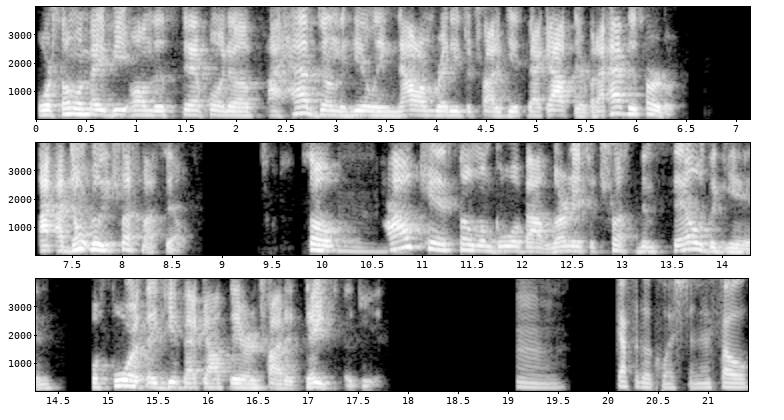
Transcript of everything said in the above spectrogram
or someone may be on the standpoint of i have done the healing now i'm ready to try to get back out there but i have this hurdle i, I don't really trust myself so mm. how can someone go about learning to trust themselves again before they get back out there and try to date again mm. that's a good question and so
